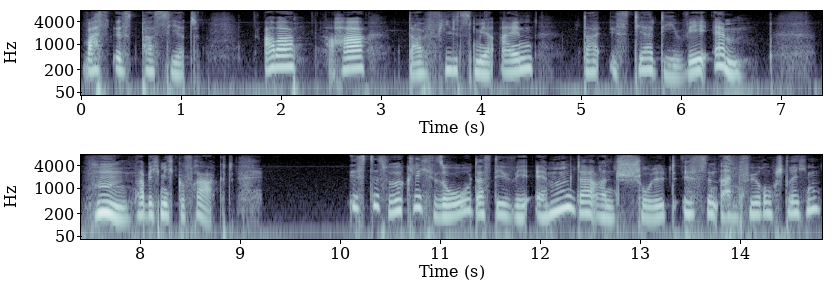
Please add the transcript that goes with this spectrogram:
Was ist passiert? Aber, haha, da fiel's mir ein, da ist ja die WM. Hm, habe ich mich gefragt. Ist es wirklich so, dass die WM daran schuld ist, in Anführungsstrichen,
